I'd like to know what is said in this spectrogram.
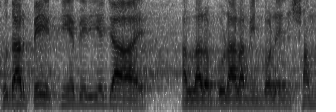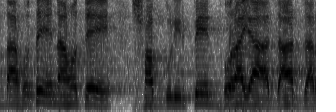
ক্ষুধার পেট নিয়ে বেরিয়ে যায়। আল্লাহ রব্বুল আলামিন বলেন, সন্ধ্যা হতে না হতে সবগুলির পেট ভরাইয়া যার যার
